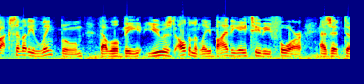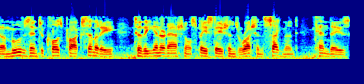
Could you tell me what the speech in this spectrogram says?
proximity link boom that will be used ultimately by the ATV-4 as it uh, moves into close proximity to the International Space Station's Russian segment 10 days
